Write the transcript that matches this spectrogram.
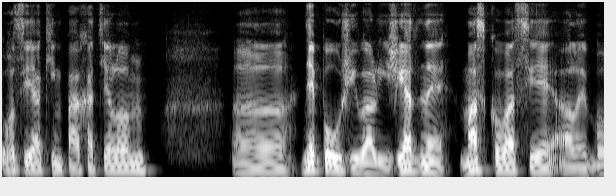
hociakým páchateľom nepoužívali žiadne maskovacie alebo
